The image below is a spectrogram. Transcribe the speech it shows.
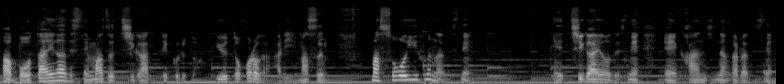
まあ母体がですね、まず違ってくるというとところがあります。まあそういうふうなですね、え違いをですね、え感じながらですね、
